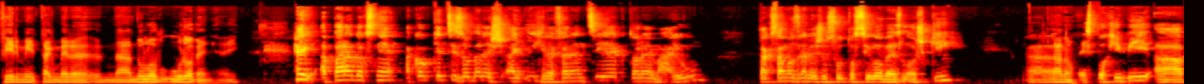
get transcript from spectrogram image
firmy takmer na nulovú úroveň. Hej? Hej, a paradoxne, ako keď si zoberieš aj ich referencie, ktoré majú, tak samozrejme, že sú to silové zložky, ano. bez pochyby a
